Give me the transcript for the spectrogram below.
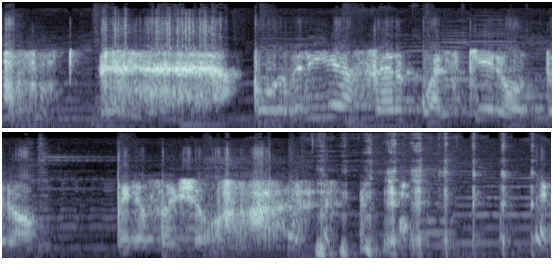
podría ser cualquier otro, pero soy yo.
